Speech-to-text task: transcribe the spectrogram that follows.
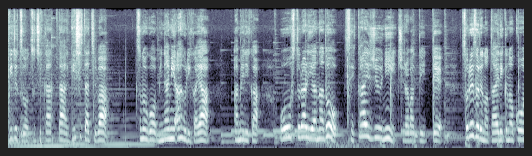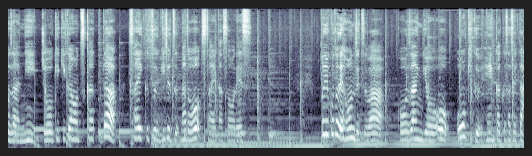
技術を培った技師たちはその後南アフリカやアメリカオーストラリアなど世界中に散らばっていってそれぞれの大陸の鉱山に蒸気機関を使った採掘技術などを伝えたそうです。ということで本日は鉱山業を大きく変革させた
